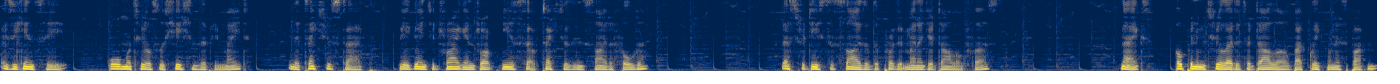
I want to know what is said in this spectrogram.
As you can see, all material associations have been made. In the Textures tab, we are going to drag and drop new set of textures inside a folder. Let's reduce the size of the project manager dialog first. Next, open the material editor dialog by clicking on this button.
